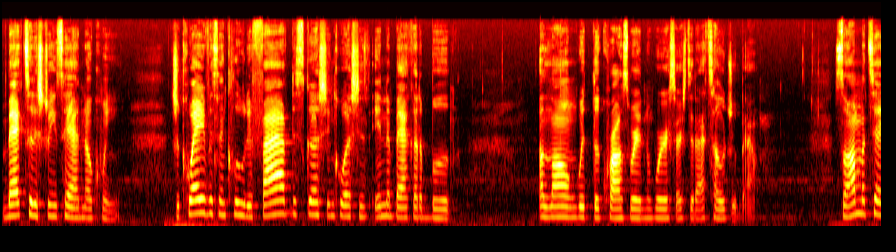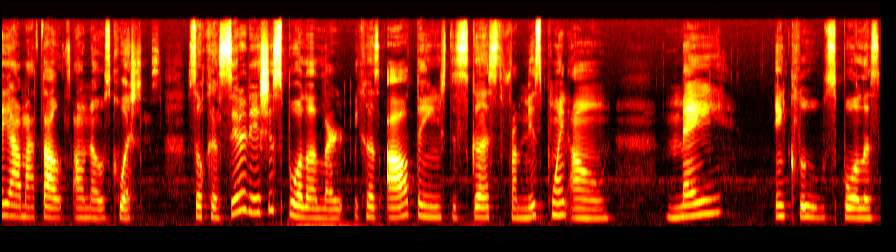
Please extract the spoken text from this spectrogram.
Back to the Streets Have No Queen. Jaquavis included five discussion questions in the back of the book, along with the crossword and the word search that I told you about. So I'm gonna tell y'all my thoughts on those questions. So consider this your spoiler alert because all things discussed from this point on may include spoilers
